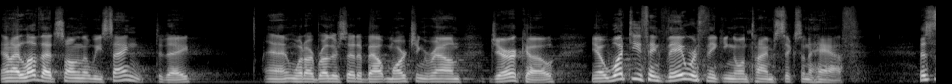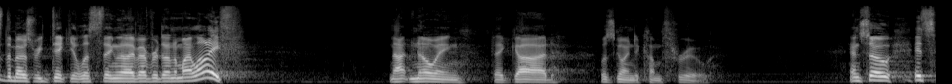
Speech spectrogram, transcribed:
And I love that song that we sang today, and what our brother said about marching around Jericho. You know, what do you think they were thinking on time six and a half? This is the most ridiculous thing that I've ever done in my life. Not knowing that God was going to come through. And so it's,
